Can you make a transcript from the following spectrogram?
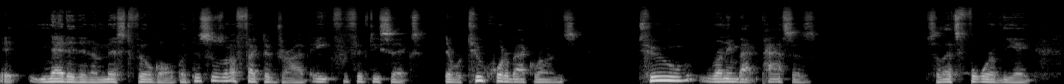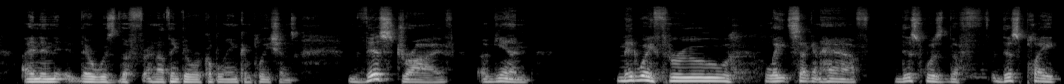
it netted in a missed field goal, but this was an effective drive, eight for 56. There were two quarterback runs, two running back passes. So that's four of the eight. And then there was the, and I think there were a couple of incompletions. This drive, again, midway through late second half, this was the, this play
